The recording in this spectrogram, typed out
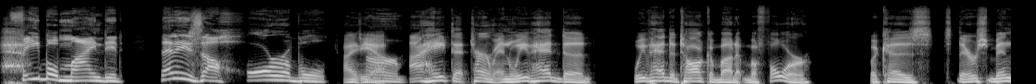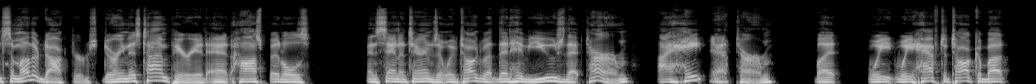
Feeble minded. That is a horrible I, term. yeah, I hate that term. And we've had to we've had to talk about it before because there's been some other doctors during this time period at hospitals and sanitariums that we've talked about that have used that term. I hate Yeah. that term, but we we have to talk about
